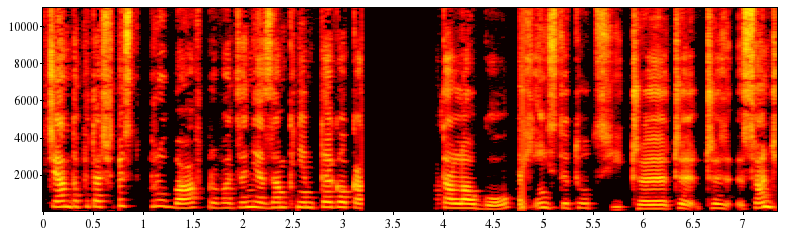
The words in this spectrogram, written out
chciałam dopytać, to jest próba wprowadzenia zamkniętego katalogu tych instytucji. Czy, czy, czy sądzi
